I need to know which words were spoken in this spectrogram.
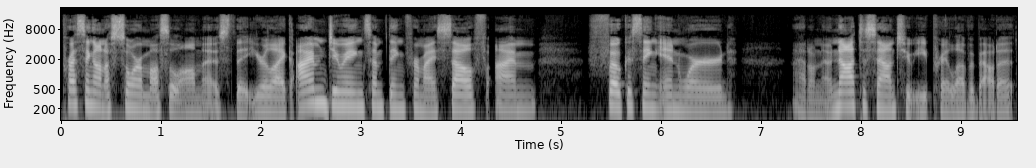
pressing on a sore muscle almost that you're like i'm doing something for myself i'm focusing inward i don't know not to sound too eat pray love about it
